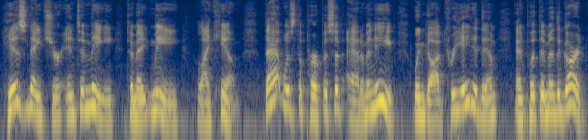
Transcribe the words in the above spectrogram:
his nature into me to make me like him. That was the purpose of Adam and Eve when God created them and put them in the garden.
